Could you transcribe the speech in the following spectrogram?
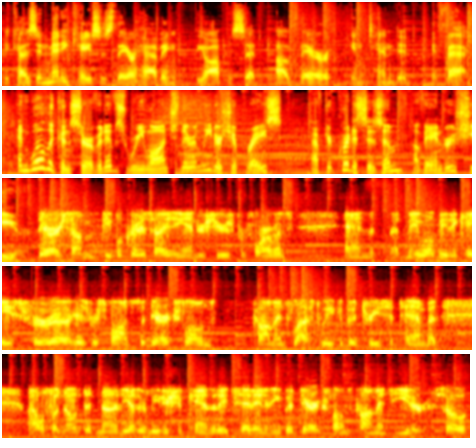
because in many cases they are having the opposite of their intended effect. And will the Conservatives relaunch their leadership race after criticism of Andrew Scheer? There are some people criticizing Andrew Scheer's performance, and that may well be the case for uh, his response to Derek Sloan's comments last week about Theresa Tam, but I also note that none of the other leadership candidates said anything about Derek Sloan's comments either. So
